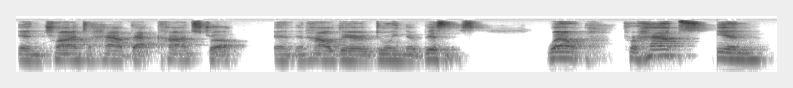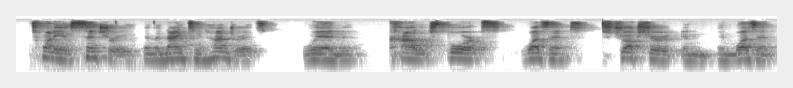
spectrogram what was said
in trying to have that construct and, and how they're doing their business? Well, perhaps in 20th century, in the 1900s, when college sports wasn't structured and, and wasn't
